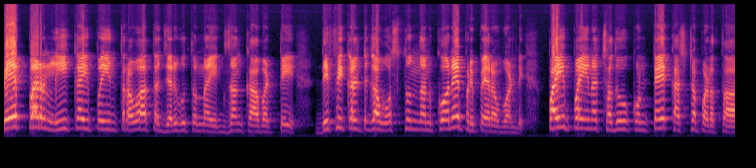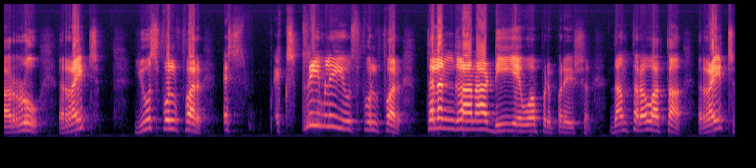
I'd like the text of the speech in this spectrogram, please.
పేపర్ లీక్ అయిపోయిన తర్వాత జరుగుతున్న ఎగ్జామ్ కాబట్టి డిఫికల్ట్గా వస్తుందనుకోనే ప్రిపేర్ అవ్వండి. పై పైన చదువుకుంటే కష్టపడతారు. Right? Useful for extremely useful for Telangana DAO preparation. దాని తర్వాత right?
